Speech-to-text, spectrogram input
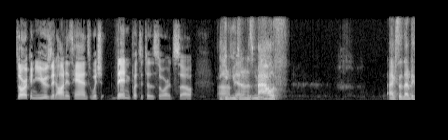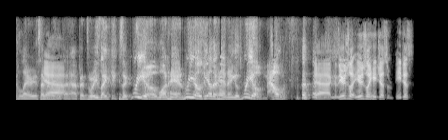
Zoro can use it on his hands, which then puts it to the sword. So He can um, use yeah. it on his mouth. Actually, that'd be hilarious. I really Yeah. hope that happens. Where he's like, he's like Ryuo one hand, Ryuo the other hand, and he goes Ryuo mouth. yeah, because usually, usually he just he just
